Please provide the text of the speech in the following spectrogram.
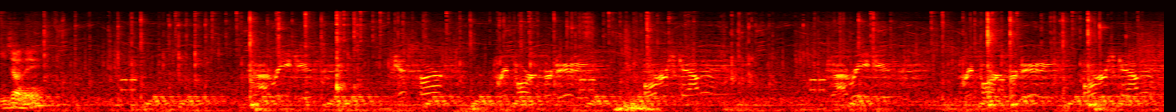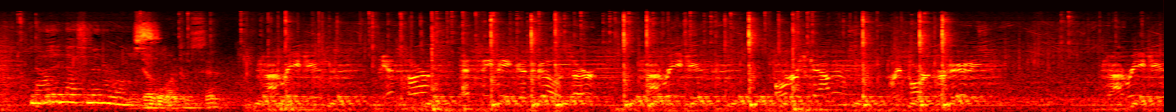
이전에. I read you. Reporting for duty. Orders, Captain. Not enough minerals. Double one two six. I read you. Yes, sir. SCV good to go, sir. I read you. Orders, Captain. Reporting for duty. I read you.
